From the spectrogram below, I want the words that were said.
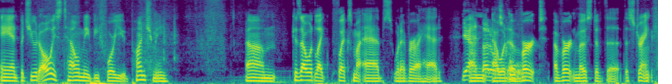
and but you would always tell me before you'd punch me um because i would like flex my abs whatever i had. Yeah, I and it i would cool. avert avert most of the the strength.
